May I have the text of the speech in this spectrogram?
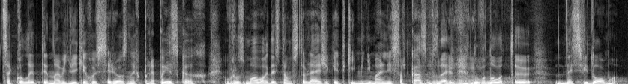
Це коли ти навіть в якихось серйозних переписках, в розмовах десь там вставляєш який такий мінімальний сарказм, знаєш, mm-hmm. ну воно от е, несвідомо.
